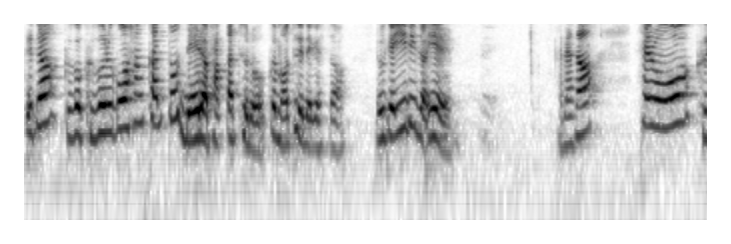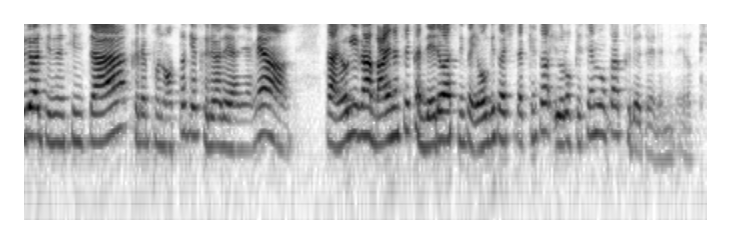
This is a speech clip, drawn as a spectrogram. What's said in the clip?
그죠? 그거 그리고 한 칸 또 내려 바깥으로. 그럼 어떻게 되겠어? 여기가 1이죠. 1. 그래서 새로 그려지는 진짜 그래프는 어떻게 그려야 되냐면 자 여기가 마이너스 1칸 내려왔으니까 여기서 시작해서 이렇게 세모가 그려져야 됩니다. 이렇게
